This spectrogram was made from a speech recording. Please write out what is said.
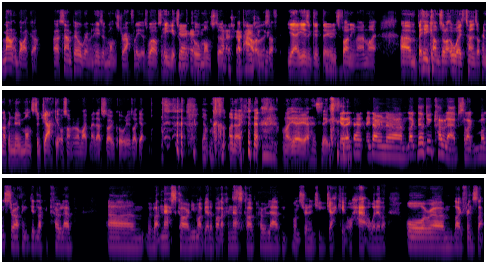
mountain biker, uh, Sam Pilgrim, and he's a monster athlete as well. So he gets all Yeah, the cool monster know Sam, yeah, he's a apparel and dude. stuff. Yeah, he is a good dude. Yeah. He's funny, man. Like, um, but he comes on, like, always turns up in like a new monster jacket or something. I'm like, mate, that's so cool. He was like, yep, yep, I know. I'm like, yeah, yeah, it's sick. yeah, they don't. They don't um, like they'll do collabs. So like Monster, I think did like a collab um, with like NASCAR, and you might be able to buy like a NASCAR collab Monster Energy jacket or hat or whatever. Or um, like for instance, like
